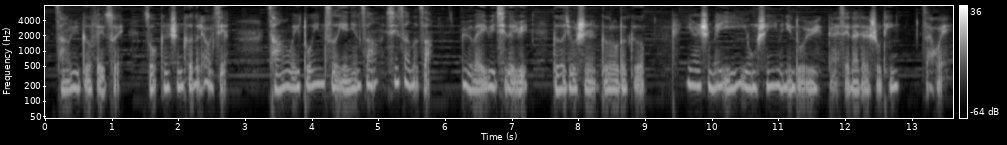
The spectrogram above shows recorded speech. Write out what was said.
“藏玉阁翡翠”，做更深刻的了解。藏为多音字，也念藏，西藏的藏；玉为玉器的玉，阁就是阁楼的阁。依然是美一用声音为您读语，感谢大家的收听，再会。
